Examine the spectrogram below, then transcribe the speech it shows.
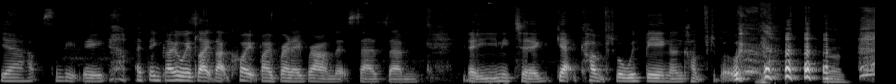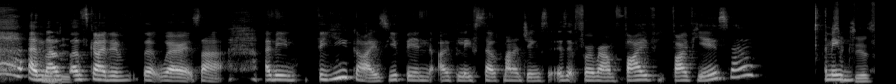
Yeah, absolutely. I think I always like that quote by Brené Brown that says, um, you know, you need to get comfortable with being uncomfortable. yeah. and that's, that's kind of where it's at. I mean, for you guys, you've been, I believe, self-managing. Is it for around five five years now? I mean, six years.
